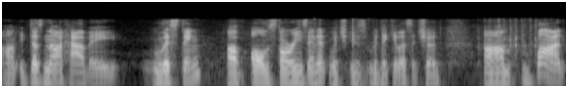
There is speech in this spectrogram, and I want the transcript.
Um, it does not have a listing of all the stories in it, which is ridiculous. It should. Um, but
